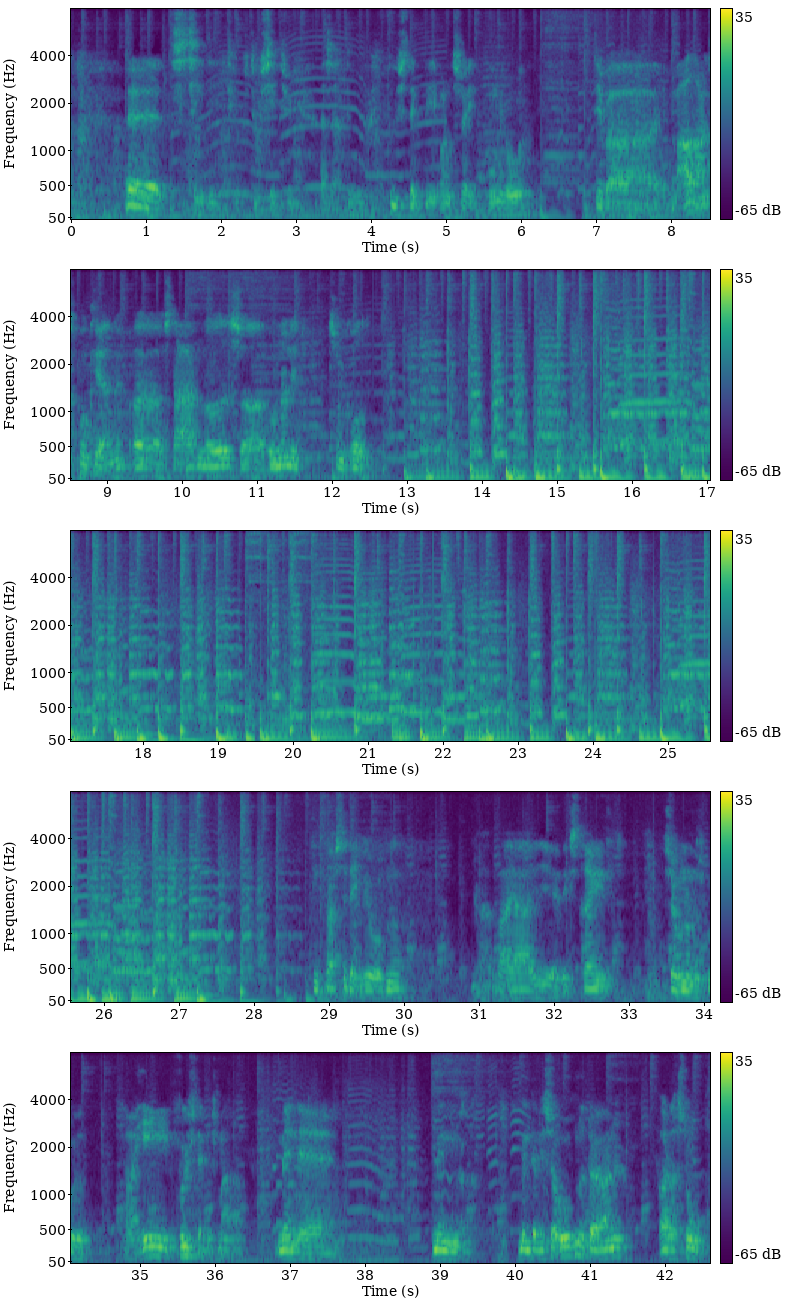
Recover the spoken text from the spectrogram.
øh, så tænkte de, du, du er sindssyg. Altså, du er fuldstændig åndssvagt oven i hovedet. Det var meget angstprovokerende at starte noget så underligt som grød. Den første dag, vi åbnede, var jeg i et ekstremt søvnunderskud. Jeg var helt fuldstændig smadret. Men, øh, men, men da vi så åbnede dørene, og der stod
